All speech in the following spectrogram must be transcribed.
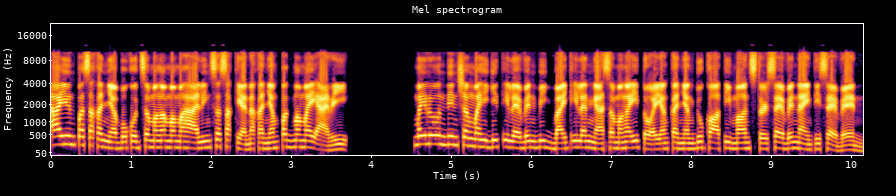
Ayon pa sa kanya bukod sa mga mamahaling sasakyan na kanyang pagmamayari, Mayroon din siyang mahigit 11 big bike ilan nga sa mga ito ay ang kanyang Ducati Monster 797.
